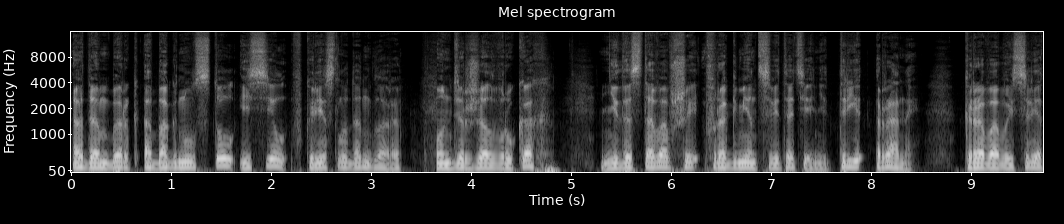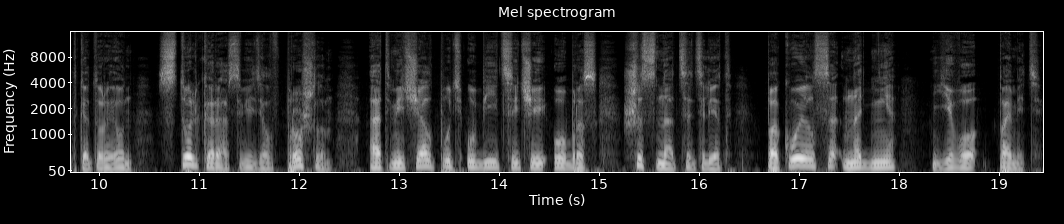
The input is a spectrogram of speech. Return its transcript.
Адамберг обогнул стол и сел в кресло Данглара. Он держал в руках недостававший фрагмент светотени, три раны. Кровавый след, который он столько раз видел в прошлом, отмечал путь убийцы, чей образ 16 лет покоился на дне его памяти.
